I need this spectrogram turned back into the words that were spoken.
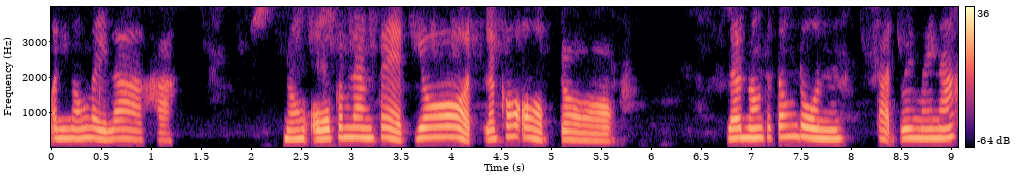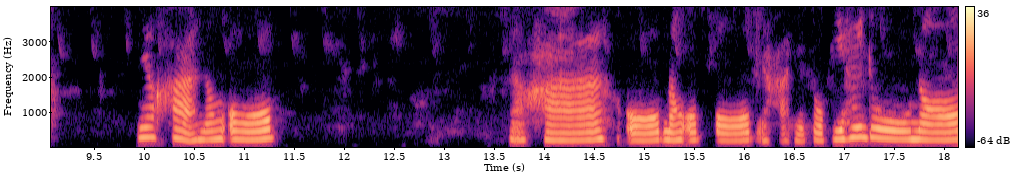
อันนี้น้องไลล่าค่ะ น้องโอ๊บกำลังแตกยอดแล้วก็ออกดอก แล้วน้องจะต้องโดนตัดด้วยไหมนะ เนี่ยค่ะ น้องโอ๊บนะคะ โอ๊บน้องโอ๊บโอ๊บนะคะเดี๋ยวโซพี่ให้ดูน้อง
